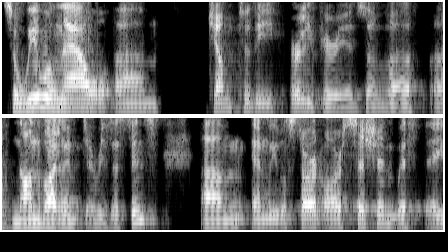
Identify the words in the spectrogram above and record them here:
So we will now um, jump to the early periods of, uh, of nonviolent resistance. Um, and we will start our session with a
